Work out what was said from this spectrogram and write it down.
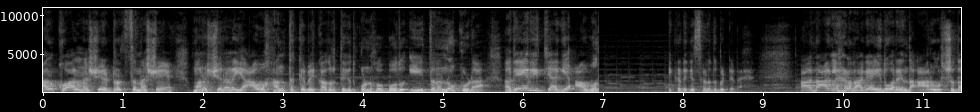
ಆಲ್ಕೋಹಾಲ್ ನಶೆ ನಶೆ. ಮನುಷ್ಯನನ್ನು ಯಾವ ಹಂತಕ್ಕೆ ಬೇಕಾದರೂ ತೆಗೆದುಕೊಂಡು ಹೋಗ್ಬೋದು. ಈತನನ್ನು ಕೂಡ ಅದೇ ರೀತಿಯಾಗಿ ಆ ಒಂದು ಕಡೆಗೆ ಸೆಳೆದು ಬಿಟ್ಟಿದೆ. ನಾಗಲೇ ಹೇಳಿದ ಹಾಗೆ ಐದೂವರೆಯಿಂದ ಆರು ವರ್ಷದ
